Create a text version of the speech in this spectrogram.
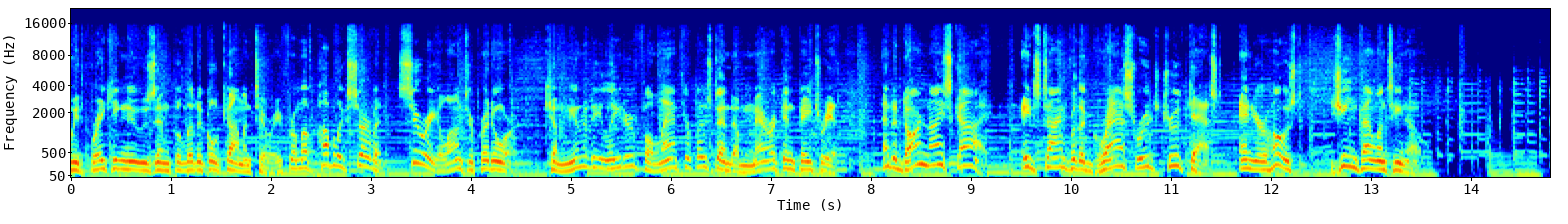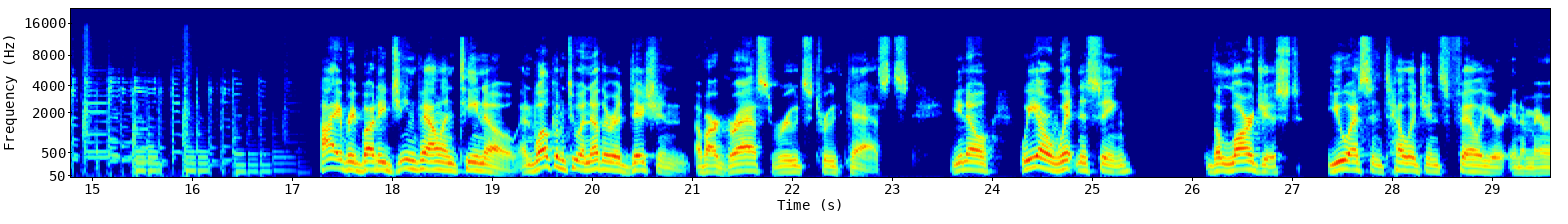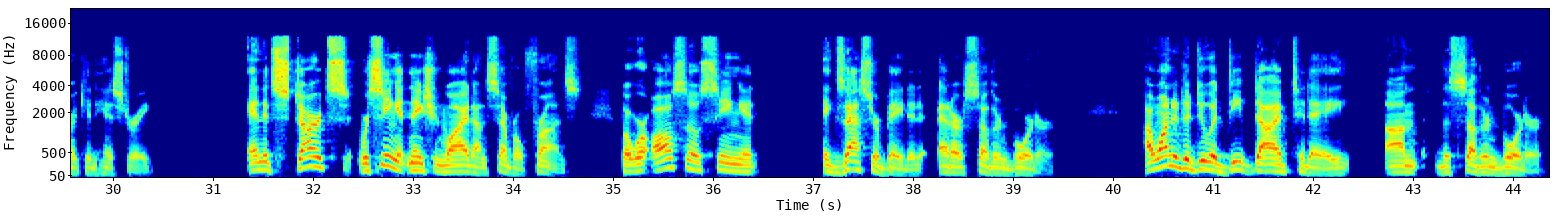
with breaking news and political commentary from a public servant, serial entrepreneur, community leader, philanthropist, and American patriot, and a darn nice guy. It's time for the Grassroots Truthcast and your host, Gene Valentino. Hi, everybody. Gene Valentino, and welcome to another edition of our Grassroots Truthcasts. You know, we are witnessing the largest U.S. intelligence failure in American history. And it starts, we're seeing it nationwide on several fronts, but we're also seeing it exacerbated at our southern border. I wanted to do a deep dive today on the southern border,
